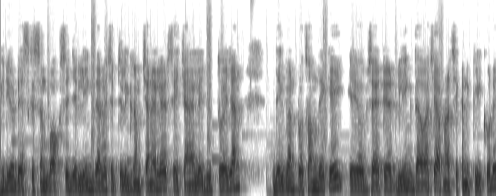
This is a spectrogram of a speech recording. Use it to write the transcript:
ভিডিও ডেসক্রিপশন বক্সে যে লিঙ্ক দেওয়া রয়েছে টেলিগ্রাম চ্যানেলের সেই চ্যানেলে যুক্ত হয়ে যান। দেখবেন প্রথম দিকেই এই ওয়েবসাইটের লিঙ্ক দেওয়া আছে, আপনারা সেখানে ক্লিক করে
